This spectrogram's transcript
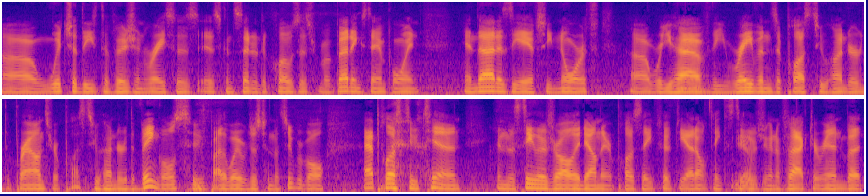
uh, which of these division races is considered the closest from a betting standpoint, and that is the AFC North, uh, where you have the Ravens at plus 200, the Browns are plus 200, the Bengals, who, by the way, were just in the Super Bowl, at plus 210, and the Steelers are all the way down there at plus 850. I don't think the Steelers yeah. are going to factor in, but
